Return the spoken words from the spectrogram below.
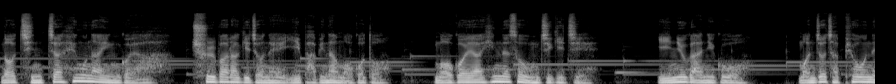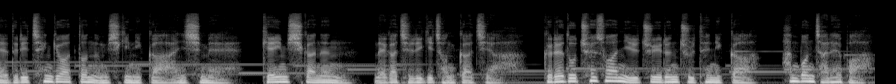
너 진짜 행운아인 거야. 출발하기 전에 이 밥이나 먹어도 먹어야 힘내서 움직이지. 인육 아니고 먼저 잡혀온 애들이 챙겨왔던 음식이니까 안심해. 게임 시간은 내가 질리기 전까지야. 그래도 최소한 일주일은 줄 테니까 한번 잘 해봐.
